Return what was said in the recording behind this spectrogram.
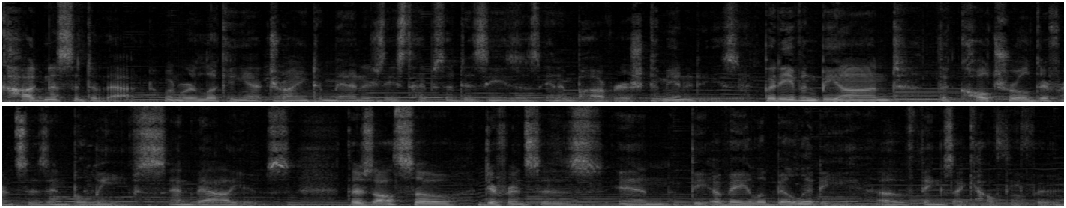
cognizant of that when we're looking at trying to manage these types of diseases in impoverished communities. But even beyond the cultural differences in beliefs and values, there's also differences in the availability of things like healthy food.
